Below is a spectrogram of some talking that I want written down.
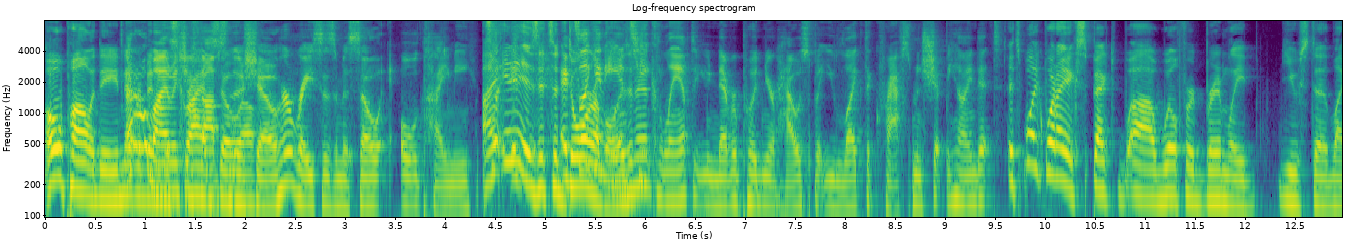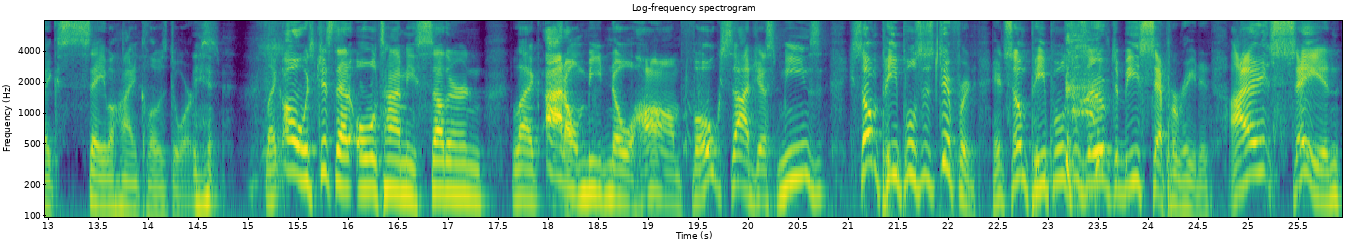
oh, Paula. I Never don't been mind when she stops so the well. show. Her racism is so old timey. Uh, it is. It's It's like adorable, an isn't it? antique lamp that you never put in your house, but you like the craftsmanship behind it. It's like what I expect uh, Wilford Brimley used to like say behind closed doors. like, oh, it's just that old timey Southern. Like, I don't mean no harm, folks. I just means some people's is different, and some people's deserve to be separated. I ain't saying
